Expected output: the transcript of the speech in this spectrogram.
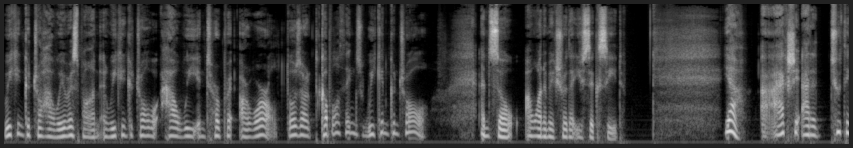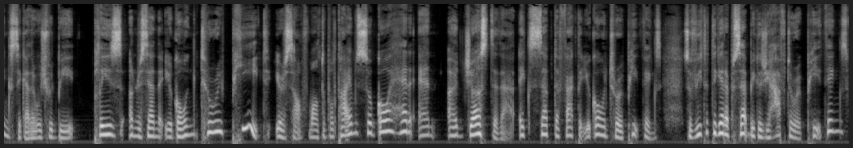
We can control how we respond and we can control how we interpret our world. Those are a couple of things we can control. And so I want to make sure that you succeed. Yeah, I actually added two things together, which would be please understand that you're going to repeat yourself multiple times. So go ahead and adjust to that. Accept the fact that you're going to repeat things. So if you tend to get upset because you have to repeat things,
